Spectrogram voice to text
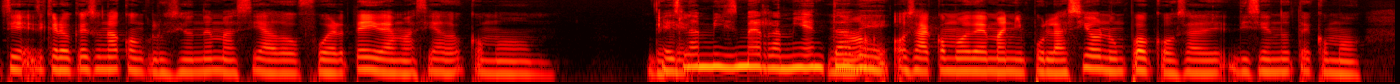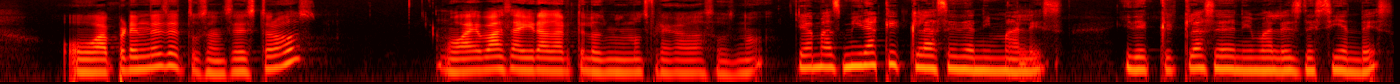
sí, creo que es una conclusión demasiado fuerte y demasiado como... es la misma herramienta de... O sea, como de manipulación un poco, o sea, diciéndote como, o aprendes de tus ancestros, o ahí vas a ir a darte los mismos fregadazos, ¿no? Y además, mira qué clase de animales y de qué clase de animales desciendes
